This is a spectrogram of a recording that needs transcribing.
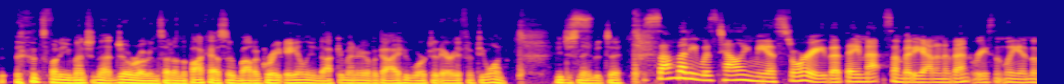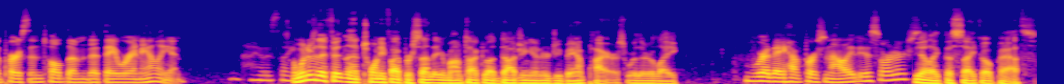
It's funny you mentioned that. Joe Rogan said on the podcast about a great alien documentary of a guy who worked at Area 51. He just named it today. Somebody was telling me a story that they met somebody at an event recently, and the person told them that they were an alien. I was like, I wonder if they fit in that 25% that your mom talked about dodging energy vampires, where they're like, where they have personality disorders? yeah, like the psychopaths.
